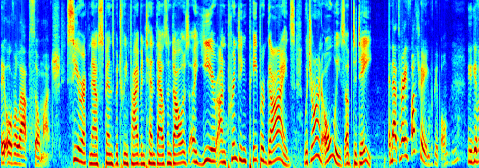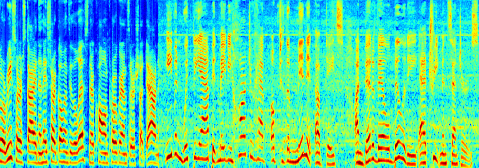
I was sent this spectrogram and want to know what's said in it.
They overlap so much. SERAC now spends between five and ten thousand dollars a year on printing paper guides, which aren't always up to date. And that's very frustrating for people. Mm -hmm. You give them a resource guide, and then they start going through the list, and they're calling programs that are shut down. Even with the app, it may be hard to have up to the minute updates on bed availability at treatment centers.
